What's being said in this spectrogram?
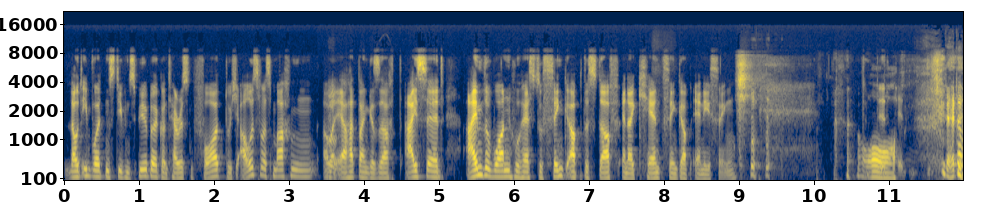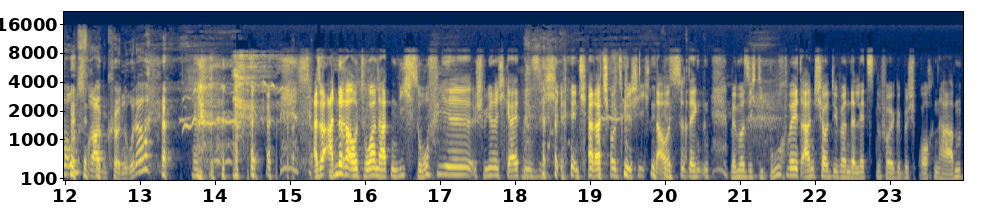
Laut ihm wollten Steven Spielberg und Harrison Ford durchaus was machen, aber ja. er hat dann gesagt, I said, I'm the one who has to think up the stuff and I can't think up anything. Oh. Der hätte aber uns fragen können, oder? Also andere Autoren hatten nicht so viel Schwierigkeiten, sich Indiana Jones Geschichten auszudenken, wenn man sich die Buchwelt anschaut, die wir in der letzten Folge besprochen haben.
